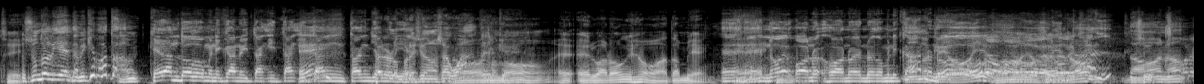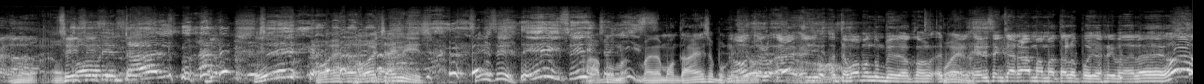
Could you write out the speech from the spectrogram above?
sí. Es un doliente, a mí que matarme. Quedan dos dominicanos y tan, y tan, y Eh, tan, tan pero los precios no se aguantan. no, no. El, el varón y Joa también. Eh, no, es- Juan no, Juan no es, no es dominicano, No, no. no, criollo. No, no, yo sé que no. oriental. No, no. Sí, sí, sí, sí. Oriental. Sí, O es, o es Chinese. Sí, sí. sí, sí. Ah, pues me, me desmontan eso porque No, yo. te, lo- ah, eh, yo- te voy a mandar un video con Bueno. él, él se encarama a matar los pollos arriba de la ¡Ah!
